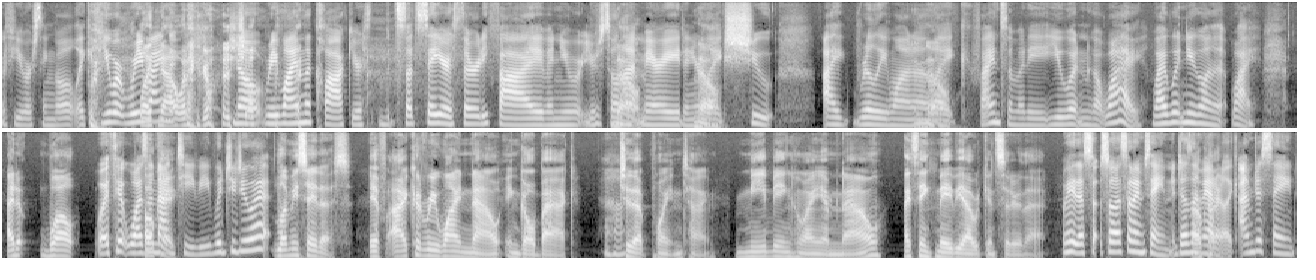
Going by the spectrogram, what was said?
if you were single? Like if you were rewind like now the- when I go to a no, show. rewind the clock. You're let's say you're 35 and you you're still No. not married and you're No. like, shoot, I really want to No. like find somebody. You wouldn't go. Why? Why wouldn't you go on that? Why? I don't well, Well, if it wasn't Okay. on TV, would you do it? let me say this. If I could rewind now and go back Uh-huh. to that point in time, me being who I am now, I think maybe I would consider that. Okay, that's so that's what I'm saying. It doesn't Okay. matter. Like I'm just saying,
